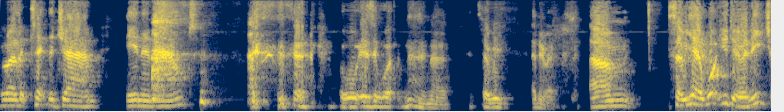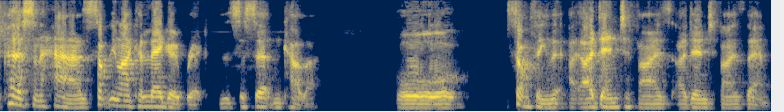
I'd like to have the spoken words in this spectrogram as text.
will it take the jam in and out?" or is it what? No, no. So we anyway. Um, so yeah, what you do, and each person has something like a Lego brick that's a certain color, or something that identifies identifies them,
